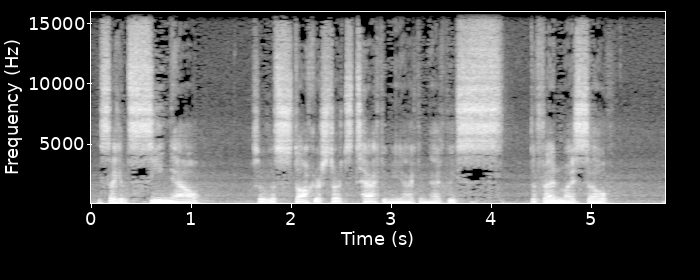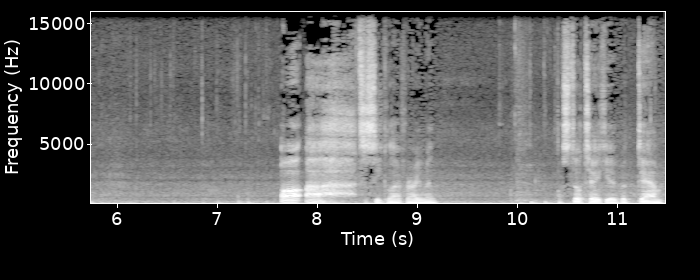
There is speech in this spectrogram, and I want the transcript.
At least I can see now. So if the stalker starts attacking me, I can actually defend myself. Oh, ah, it's a Seaglide fragment. I'll still take it, but damn,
